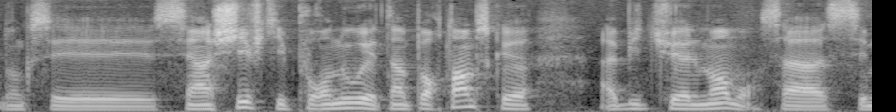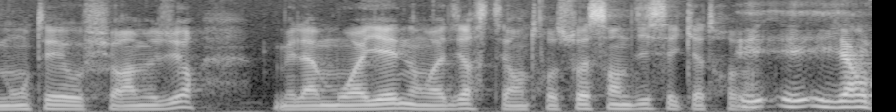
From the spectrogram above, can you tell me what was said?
Donc c'est c'est un chiffre qui pour nous est important parce que habituellement, bon, ça s'est monté au fur et à mesure, mais la moyenne, on va dire, c'était entre 70 et 80. Et, et- et y a en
